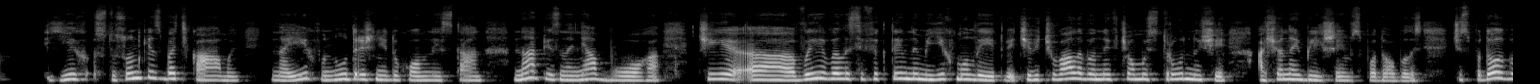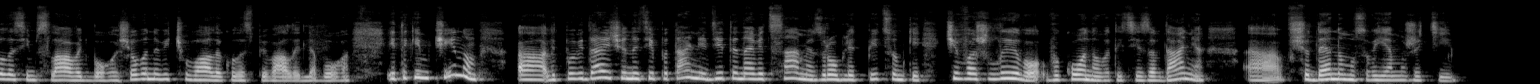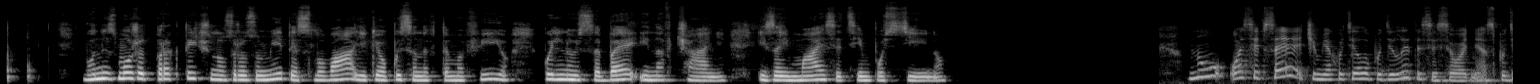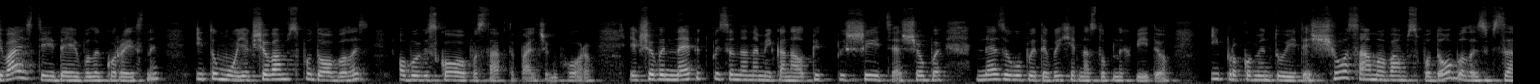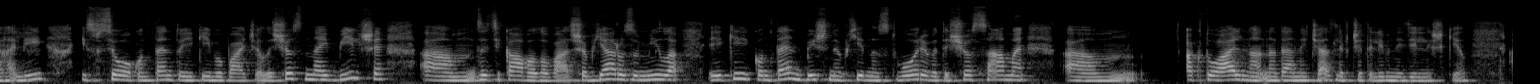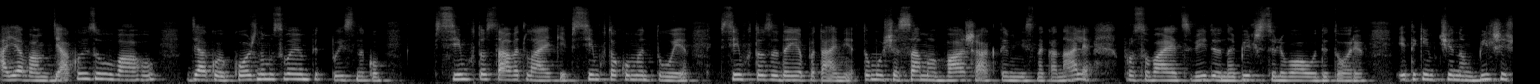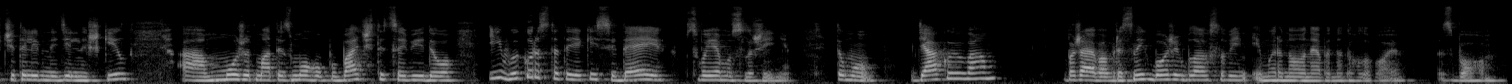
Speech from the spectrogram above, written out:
їх стосунки з батьками, на їх внутрішній духовний стан, на пізнання Бога, чи е, виявилися ефективними їх молитви, чи відчували вони в чомусь труднощі, а що найбільше їм сподобалось, чи сподобалось їм славить Бога, що вони відчували, коли співали для Бога. І таким чином, е, відповідаючи на ці питання, діти навіть самі зроблять підсумки, чи важливо виконувати ці завдання е, в щоденному своєму житті. Вони зможуть практично зрозуміти слова, які описані в Тимофію, пильнуй себе і навчанні, і займайся цим постійно. Ну, ось і все, чим я хотіла поділитися сьогодні. Сподіваюсь, ці ідеї були корисні. І тому, якщо вам сподобалось, обов'язково поставте пальчик вгору. Якщо ви не підписані на мій канал, підпишіться, щоб не загубити вихід наступних відео. І прокоментуйте, що саме вам сподобалось взагалі із всього контенту, який ви бачили, що найбільше ем, зацікавило вас, щоб я розуміла, який контент більш необхідно створювати, що саме. Ем, Актуально на даний час для вчителів недільних шкіл. А я вам дякую за увагу. Дякую кожному своєму підписнику, всім, хто ставить лайки, всім, хто коментує, всім, хто задає питання, тому що саме ваша активність на каналі просуває це відео на більш цільову аудиторію. І таким чином більшість вчителів недільних шкіл а, можуть мати змогу побачити це відео і використати якісь ідеї в своєму служінні. Тому дякую вам. Бажаю вам рясних Божих благословень і мирного неба над головою. З Богом!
